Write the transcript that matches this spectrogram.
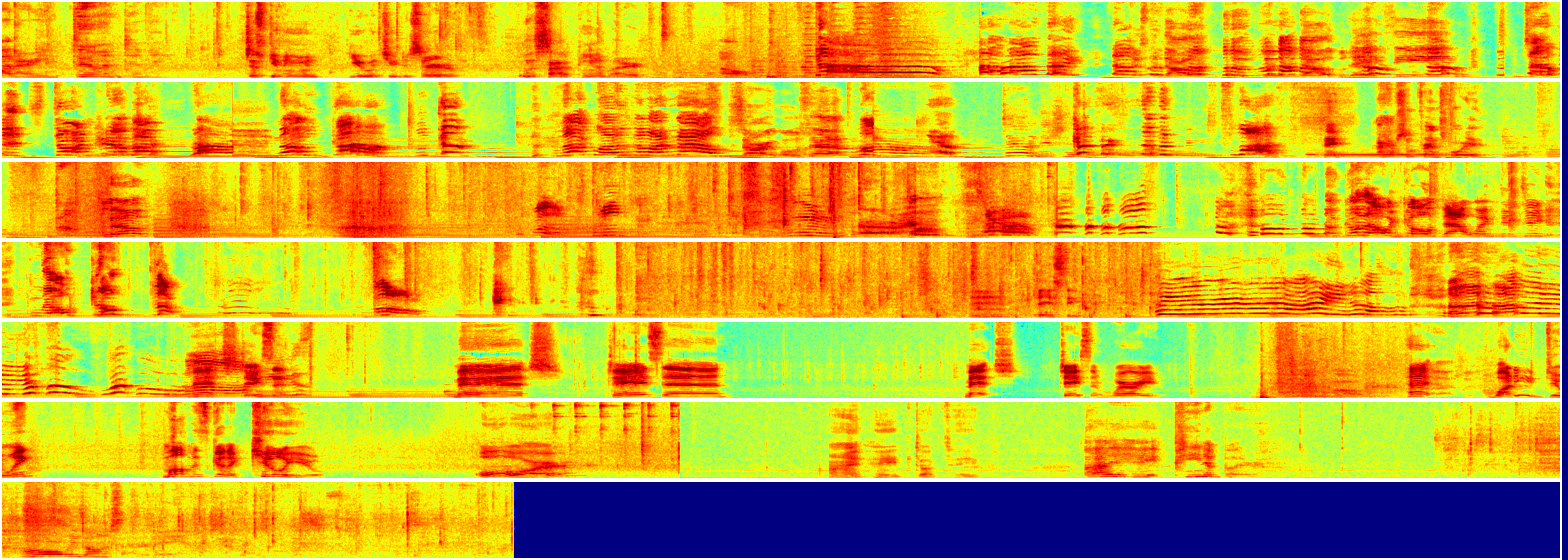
What are you doing to me? Just giving you, you what you deserve. With a side of peanut butter. Oh. No! Oh, help! No! Just a dollar. Just do the dollar. But Daisy. No! Stupid stormtrooper! No! No! God! God! Not close to my mouth! Sorry, what was that? Ah! Good for nothing sloth! Hey, I have some friends for you. No! Mm, no. No. Go that way. Go that way. No. Come. Oh, no, Jason. Mitch. Jason. Mitch. Jason, where are you? Oh. Hey, what are you doing? Mom is gonna kill you. Or. I hate duct tape. I hate peanut butter. Always on a Saturday.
